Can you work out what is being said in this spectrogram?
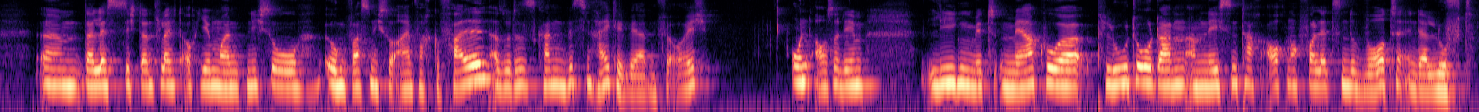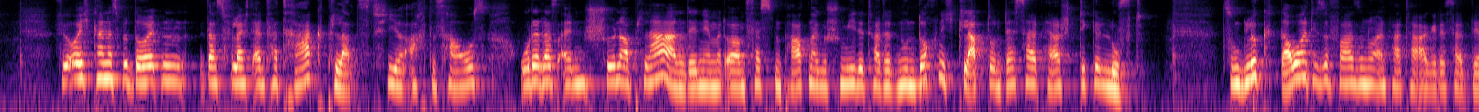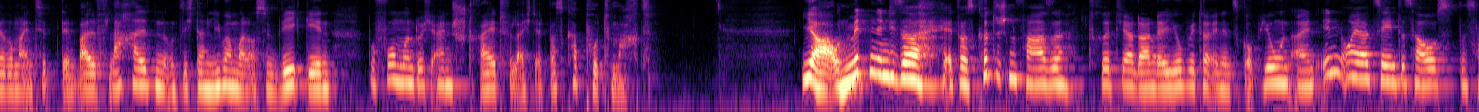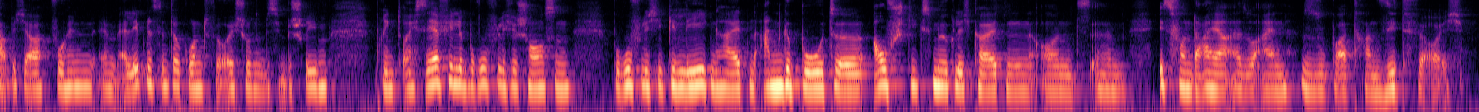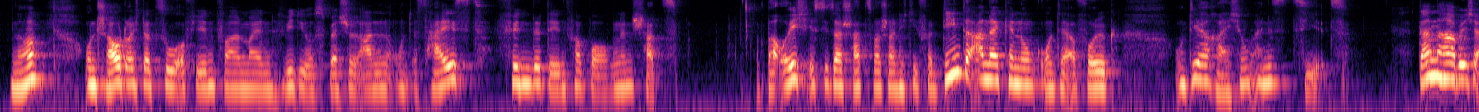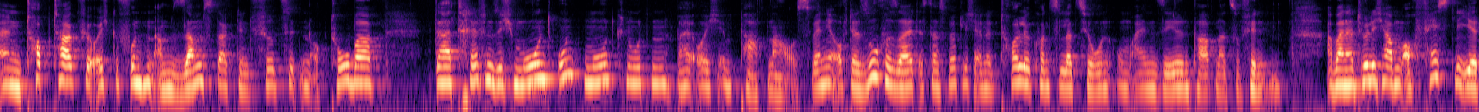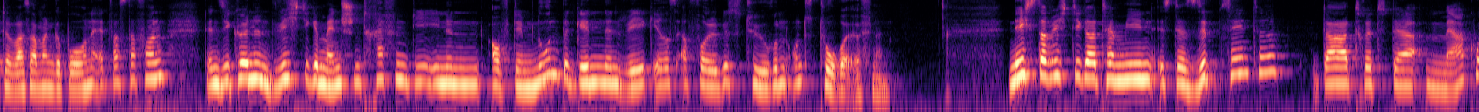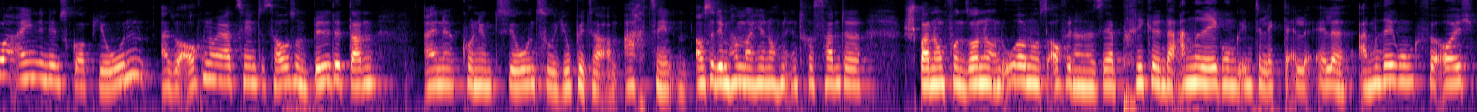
ähm, da lässt sich dann vielleicht auch jemand nicht so, irgendwas nicht so einfach gefallen. Also das kann ein bisschen heikel werden für euch. Und außerdem liegen mit Merkur, Pluto dann am nächsten Tag auch noch verletzende Worte in der Luft. Für euch kann es bedeuten, dass vielleicht ein Vertrag platzt, hier achtes Haus, oder dass ein schöner Plan, den ihr mit eurem festen Partner geschmiedet hattet, nun doch nicht klappt und deshalb herrscht dicke Luft. Zum Glück dauert diese Phase nur ein paar Tage, deshalb wäre mein Tipp, den Ball flach halten und sich dann lieber mal aus dem Weg gehen, bevor man durch einen Streit vielleicht etwas kaputt macht. Ja, und mitten in dieser etwas kritischen Phase tritt ja dann der Jupiter in den Skorpion ein, in euer zehntes Haus. Das habe ich ja vorhin im Erlebnishintergrund für euch schon ein bisschen beschrieben. Bringt euch sehr viele berufliche Chancen, berufliche Gelegenheiten, Angebote, Aufstiegsmöglichkeiten und ähm, ist von daher also ein super Transit für euch. Ne? Und schaut euch dazu auf jeden Fall mein Video-Special an und es heißt, finde den verborgenen Schatz. Bei euch ist dieser Schatz wahrscheinlich die verdiente Anerkennung und der Erfolg und die Erreichung eines Ziels. Dann habe ich einen Top-Tag für euch gefunden am Samstag, den 14. Oktober. Da treffen sich Mond und Mondknoten bei euch im Partnerhaus. Wenn ihr auf der Suche seid, ist das wirklich eine tolle Konstellation, um einen Seelenpartner zu finden. Aber natürlich haben auch fest liierte Wassermann-Geborene etwas davon, denn sie können wichtige Menschen treffen, die ihnen auf dem nun beginnenden Weg ihres Erfolges Türen und Tore öffnen. Nächster wichtiger Termin ist der 17. Da tritt der Merkur ein in den Skorpion, also auch neuer zehntes Haus und bildet dann eine Konjunktion zu Jupiter am 18. Außerdem haben wir hier noch eine interessante Spannung von Sonne und Uranus, auch wieder eine sehr prickelnde Anregung, intellektuelle Anregung für euch.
